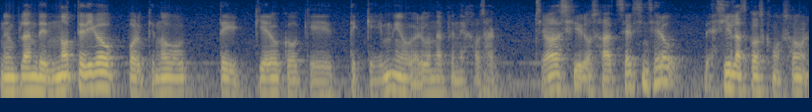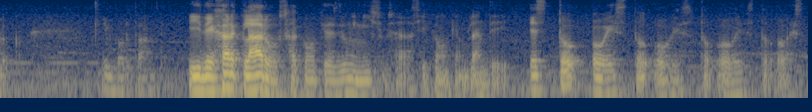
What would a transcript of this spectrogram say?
No en plan de no te digo porque no te quiero como que te queme o alguna pendeja. O sea, si vas a decir, o sea, ser sincero, decir las cosas como son, loco. Importante. Y dejar claro, o sea, como que desde un inicio, o sea, así como que en plan de esto o esto o esto o esto o esto.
